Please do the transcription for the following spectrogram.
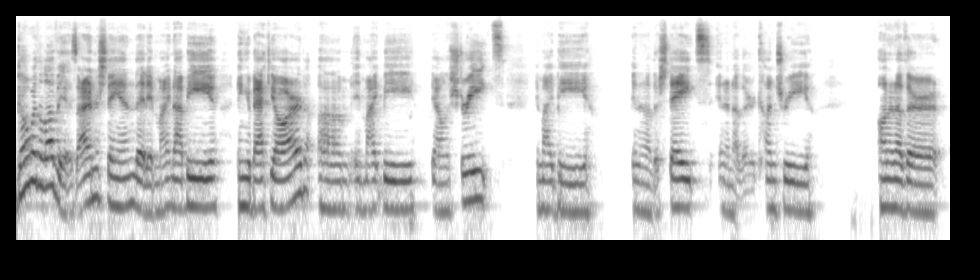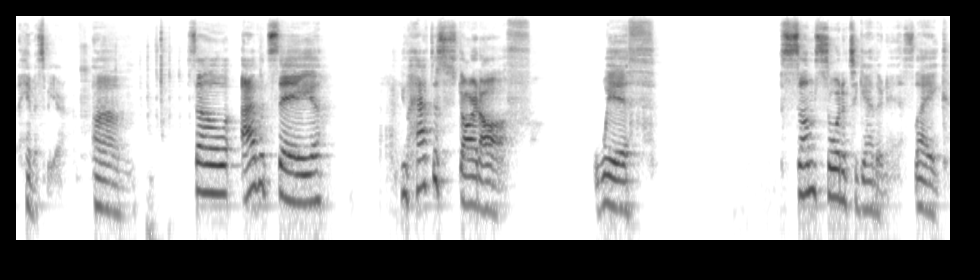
go where the love is. I understand that it might not be in your backyard. Um, it might be down the streets. It might be in another state, in another country, on another hemisphere. Um, so I would say you have to start off with some sort of togetherness. Like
